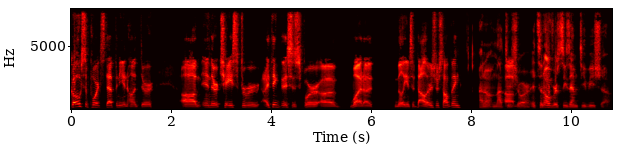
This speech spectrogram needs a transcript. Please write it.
go support Stephanie and Hunter um, in their chase for. I think this is for uh, what uh, millions of dollars or something. I don't. I'm not too Um, sure. It's an overseas MTV show.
